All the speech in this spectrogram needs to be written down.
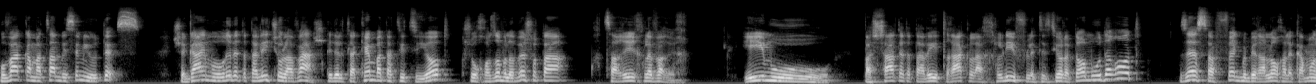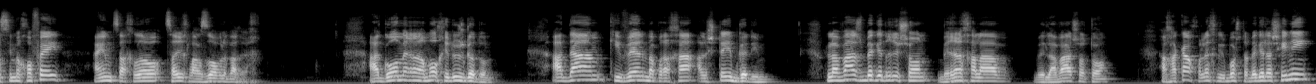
מובא כמצב בסמיוטס, שגם אם הוא הוריד את הטלית שהוא לבש כדי לתקן בה את הציציות, כשהוא חוזר ולובש אותה, צריך לברך. אם הוא פשט את הטלית רק להחליף לציציות יותר מהודרות, זה ספק בבירלוכה לקמון סימי חופי, האם צריך, לא, צריך לחזור ולברך. הגומר הרמו חידוש גדול. אדם כיוון בברכה על שתי בגדים. לבש בגד ראשון, בירך עליו ולבש אותו. אחר כך הולך ללבוש את הבגד השני,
